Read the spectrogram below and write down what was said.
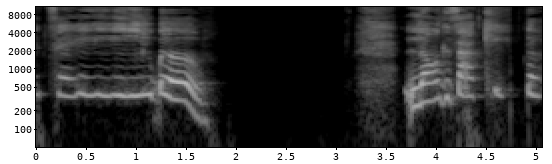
the table, long as I keep the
